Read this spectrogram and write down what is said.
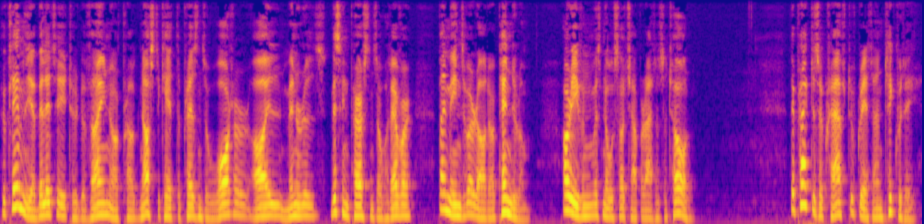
who claim the ability to divine or prognosticate the presence of water, oil, minerals, missing persons, or whatever by means of a rod or pendulum, or even with no such apparatus at all. They practice a craft of great antiquity,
